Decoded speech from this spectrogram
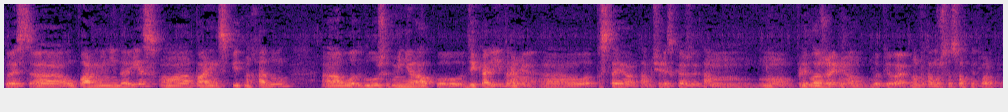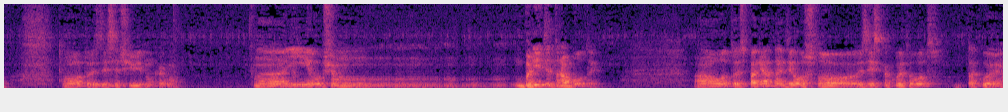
То есть а, у парня недовес, а, парень спит на ходу, а, вот, глушит минералку декалитрами, а, вот, постоянно там через каждое там, ну, предложение он выпивает, ну потому что сохнет во рту. Вот, то есть здесь очевидно как бы. А, и, в общем, бредит работой. А, вот, то есть понятное дело, что здесь какой-то вот такой э,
